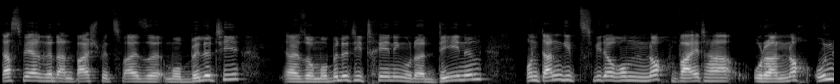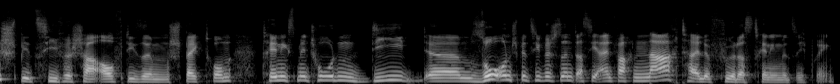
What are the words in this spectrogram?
Das wäre dann beispielsweise Mobility, also Mobility Training oder Dehnen. Und dann gibt es wiederum noch weiter oder noch unspezifischer auf diesem Spektrum Trainingsmethoden, die äh, so unspezifisch sind, dass sie einfach Nachteile für das Training mit sich bringen.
